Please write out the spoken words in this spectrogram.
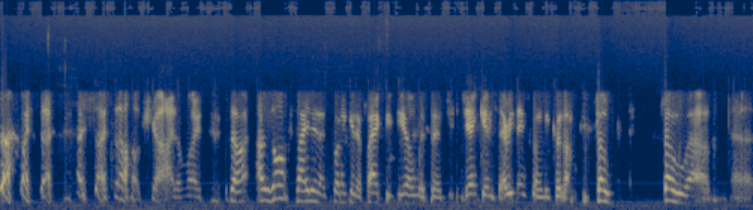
I, "Oh God!" I'm like, so I was all excited. I was going to get a factory deal with uh, Jenkins. Everything's going to be because I'm so so uh, uh,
